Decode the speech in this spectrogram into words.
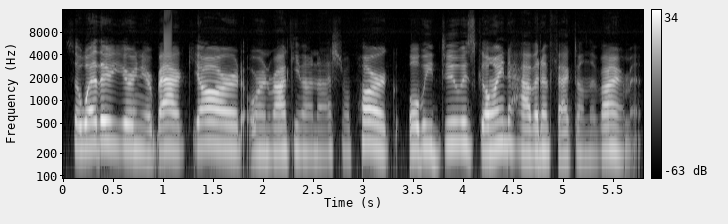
So, whether you're in your backyard or in Rocky Mountain National Park, what we do is going to have an effect on the environment.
